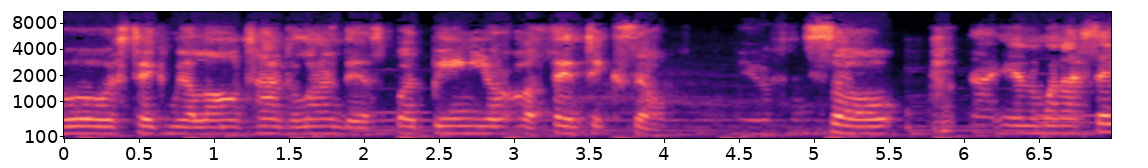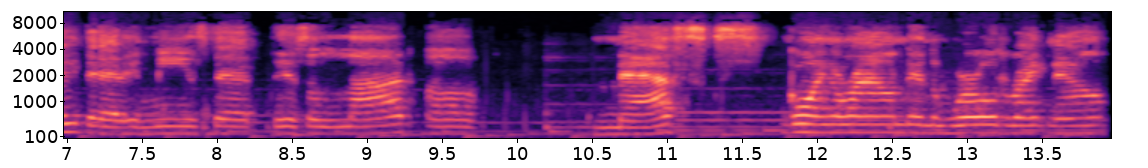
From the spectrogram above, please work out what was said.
oh, it's taken me a long time to learn this, but being your authentic self. Beautiful. So, and when I say that, it means that there's a lot of masks going around in the world right now.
